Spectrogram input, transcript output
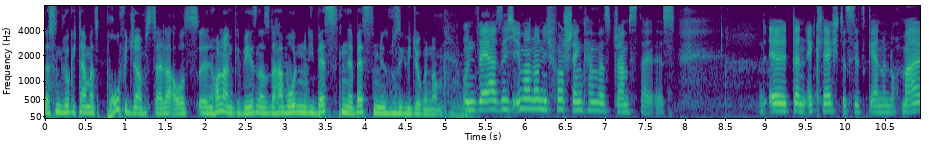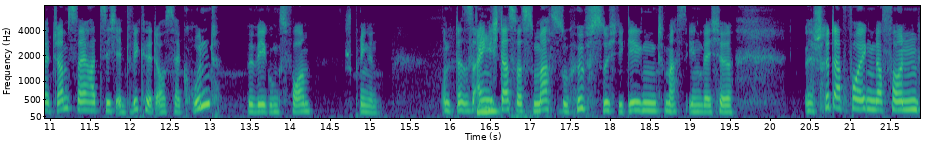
das sind wirklich damals Profi-Jumpstyler aus äh, Holland gewesen. Also da wurden nur die Besten der Besten ins Musikvideo genommen. Und wer sich immer noch nicht vorstellen kann, was Jumpstyle ist, äh, dann erkläre ich das jetzt gerne nochmal. Jumpstyle hat sich entwickelt aus der Grundbewegungsform Springen. Und das ist eigentlich das, was du machst. Du hüpfst durch die Gegend, machst irgendwelche äh, Schrittabfolgen davon.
